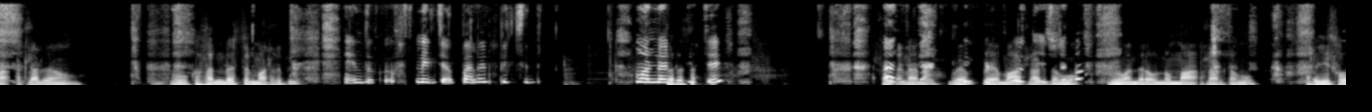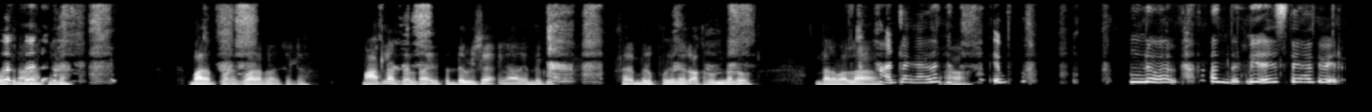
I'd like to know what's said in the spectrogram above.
మాట్లాడదాము ఒకసారి ఇండస్ట్రీ మాట్లాడిపి. ఎందుకు? నీకు చెప్పాలనిపించింది. మొన్నటి సరే నాన్న మేము మాట్లాడతాము. మేము అందరం ఉన్నాం మాట్లాడతాము. అట్లా చేసుకోవద్దు నాన్న వద్దన్నా చెల్లె బాధపడకు బాధపడకు చెల్లె మాట్లాడతాం రా ఇది పెద్ద విషయం కాదు. ఎందుకు? సరే మీరు పోయినారు అక్కడ ఉన్నారు. దానివల్ల అట్లా కాదన్నా ఆ, ఇప్పుడు ఉన్న వాళ్ళు అందరి మీద వేస్తే అది వేరు.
